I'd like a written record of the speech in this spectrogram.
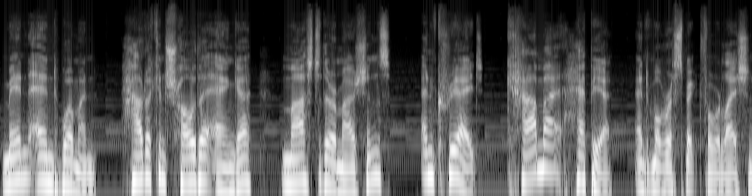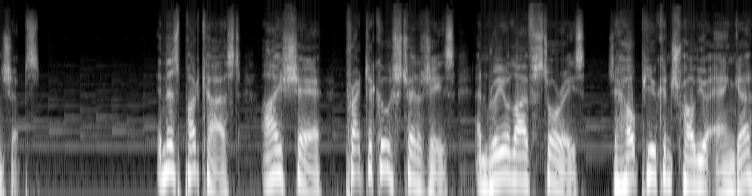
men and women how to control their anger, master their emotions, and create calmer, happier, and more respectful relationships. In this podcast, I share practical strategies and real life stories to help you control your anger,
